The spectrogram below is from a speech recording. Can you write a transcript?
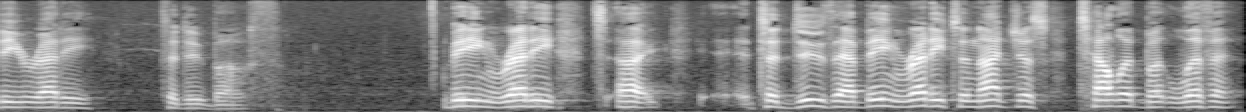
Be ready to do both. Being ready to, uh, to do that, being ready to not just tell it, but live it.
